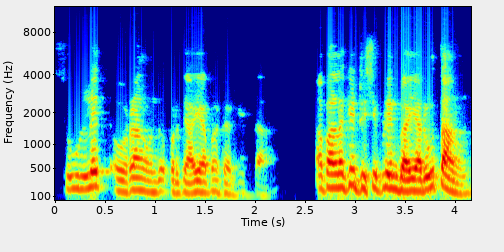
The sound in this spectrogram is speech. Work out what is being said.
sulit orang untuk percaya pada kita. Apalagi disiplin bayar utang.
